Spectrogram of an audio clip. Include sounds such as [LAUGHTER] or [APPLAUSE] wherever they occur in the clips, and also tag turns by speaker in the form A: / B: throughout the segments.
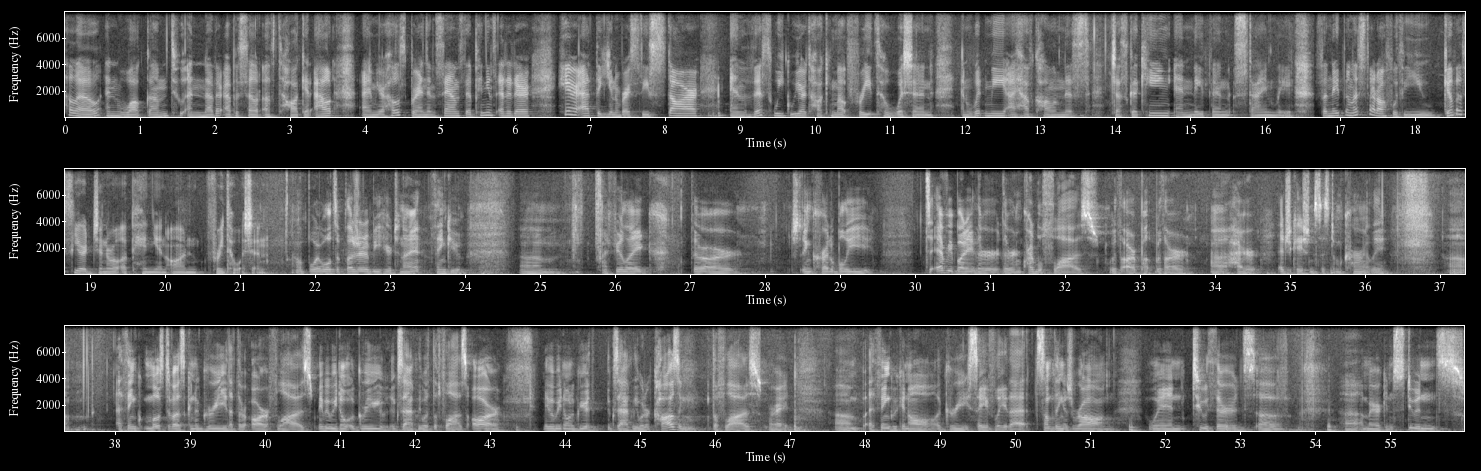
A: Hello, and welcome to another episode of Talk It Out. I'm your host, Brandon Sams, the opinions editor here at the University Star. And this week we are talking about free tuition. And with me, I have columnists Jessica King and Nathan Steinley. So, Nathan, let's start off with you. Give us your general opinion on free tuition.
B: Oh, boy. Well, it's a pleasure to be here tonight. Thank you. Um, I feel like there are just incredibly to everybody, there there are incredible flaws with our with our uh, higher education system currently. Um, I think most of us can agree that there are flaws. Maybe we don't agree exactly what the flaws are. Maybe we don't agree with exactly what are causing the flaws, right? Um, but I think we can all agree safely that something is wrong when two thirds of uh, American students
